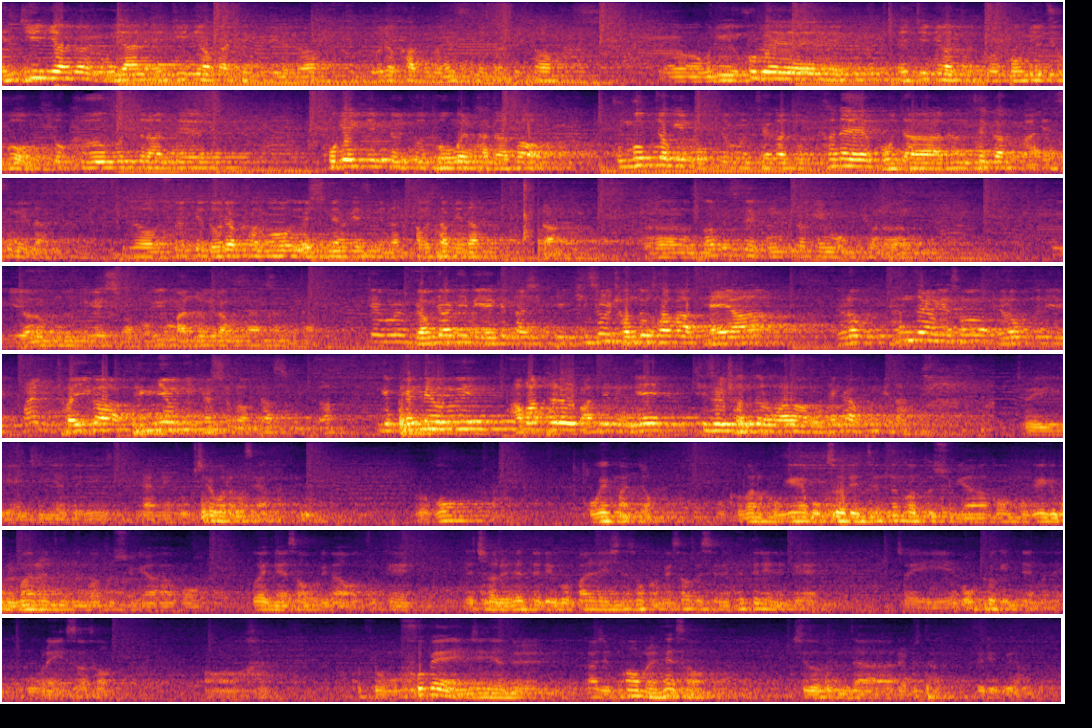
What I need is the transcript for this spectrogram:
엔지니어를 위한 엔지니어가 되기 위해서 노력하기로 했습니다. 그래서 어, 우리 후배 엔지니어들도 도움을 주고 또 그분들한테 고객님들도 도움을 받아서 궁극적인 목적은 제가 좀 편해보자는 생각을 많이 했습니다. 그래서 그렇게 노력하고 열심히 하겠습니다. 감사합니다. 저는 서비스의 궁극적인 목표는 여기 여러분들도 계시지만 고객 만족이라고 생각합니다. 어떻게 보면 명장님이 얘기했다시피 기술 전도사가 돼야 여러분 현장에서 여러분들이 빨리 저희가 100명이 될 수는 없지 않습니까? 이게 100명의 아바타를 만드는 게 기술 전도사라고 생각합니다. 저희 엔지니어들이 대한민국 최고라고 생각합니다. 그리고 고객 만족. 뭐 그거는 고객의 목소리를 듣는 것도 중요하고 고객의 불만을 듣는 것도 중요하고 그거에 대해서 우리가 어떻게 대처를 해드리고 빨리 신속하게 서비스를 해드리는 게 저희의 목표이기 때문에 그 부분에 있어서 어, 후배 엔지니어들 까지 포함을 해서 지도 편달을 부탁드리고요.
